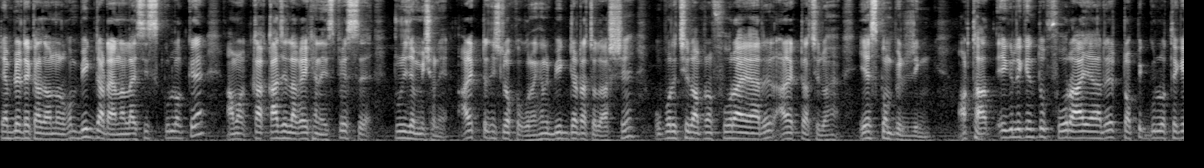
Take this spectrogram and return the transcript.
টেমপ্লেটের কাজ অন্যরকম বিগ ডাটা অ্যানালাইসিসগুলোকে আমার কাজে লাগাই এখানে স্পেস ট্যুরিজম মিশনে আরেকটা জিনিস লক্ষ্য করুন, এখানে বিগ ডাটা চলে আসছে, উপরে ছিল আপনার ফোর আইআরের আরেকটা ছিল হ্যাঁ এস কম্পিউটিং অর্থাৎ এগুলি কিন্তু ফোর আইআরের টপিকগুলো থেকে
